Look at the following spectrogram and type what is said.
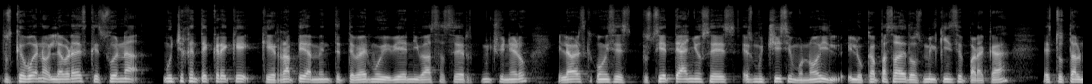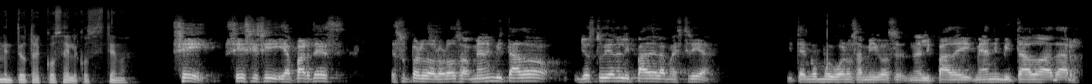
Pues qué bueno, la verdad es que suena, mucha gente cree que, que rápidamente te va a ir muy bien y vas a hacer mucho dinero. Y la verdad es que como dices, pues siete años es, es muchísimo, ¿no? Y, lo que ha pasado de 2015 para acá es totalmente otra cosa del ecosistema. Sí, sí, sí, sí. Y aparte es súper doloroso. Me han invitado, yo estudié en el IPADE la maestría y tengo muy buenos amigos en el IPADE y me han invitado a dar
